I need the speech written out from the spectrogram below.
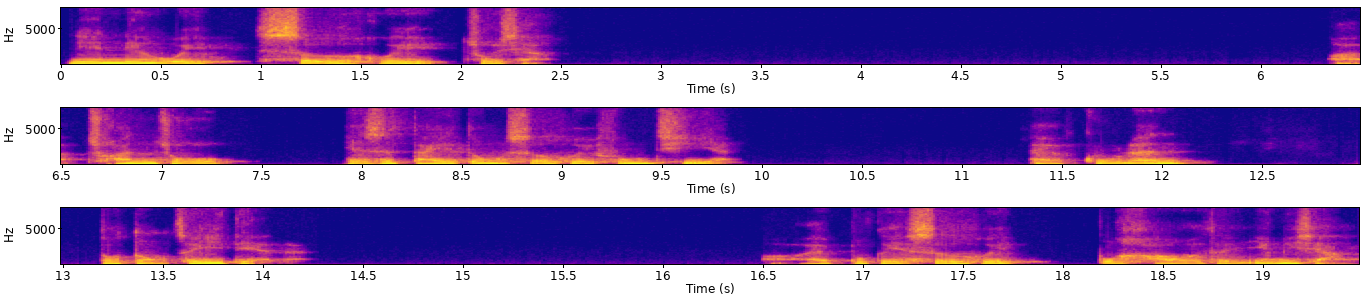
念念为社会着想？啊，穿着也是带动社会风气呀。哎，古人都懂这一点的，啊，哎，不给社会不好的影响了。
